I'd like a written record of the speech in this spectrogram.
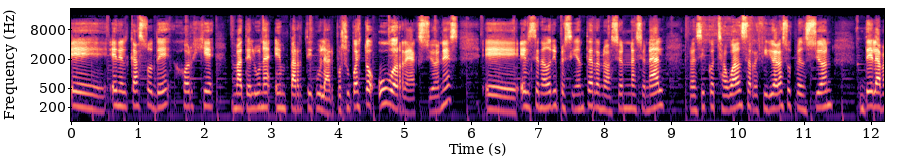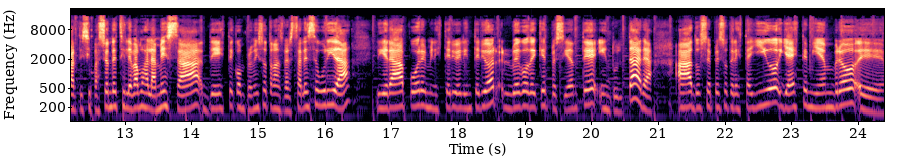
eh, en el caso de Jorge Mateluna en particular. Por supuesto, hubo reacciones. Eh, el senador y presidente de Renovación Nacional, Francisco Chaguán, se refirió a la suspensión de la participación de Chile Vamos a la mesa de este compromiso transversal en seguridad, liderada por el Ministerio del Interior, luego de que el presidente indultara a 12 presos del estallido y a este miembro. Eh,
